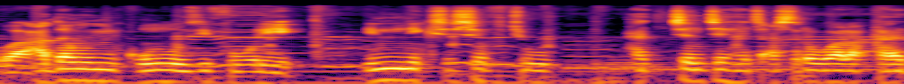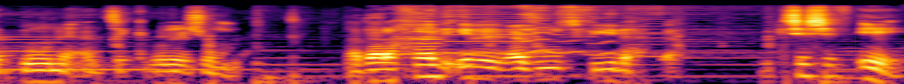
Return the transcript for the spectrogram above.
وأعظم من كنوز فوريك إني اكتشفت حتى انتهت عشر ورقات دون أن تكمل الجملة. نظر خالد إلى العجوز في لهفة اكتشف إيه؟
